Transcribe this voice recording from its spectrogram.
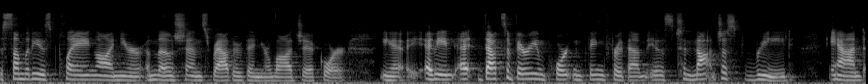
somebody is playing on your emotions rather than your logic or you know, i mean uh, that's a very important thing for them is to not just read and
